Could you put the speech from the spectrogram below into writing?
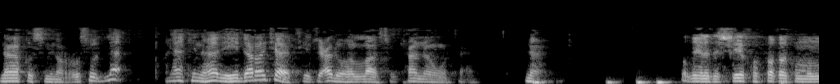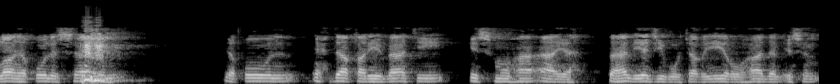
ناقص من الرسل؟ لا. لكن هذه درجات يجعلها الله سبحانه وتعالى. نعم. فضيلة الشيخ وفقكم الله يقول السائل يقول إحدى قريباتي اسمها آية فهل يجب تغيير هذا الاسم؟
